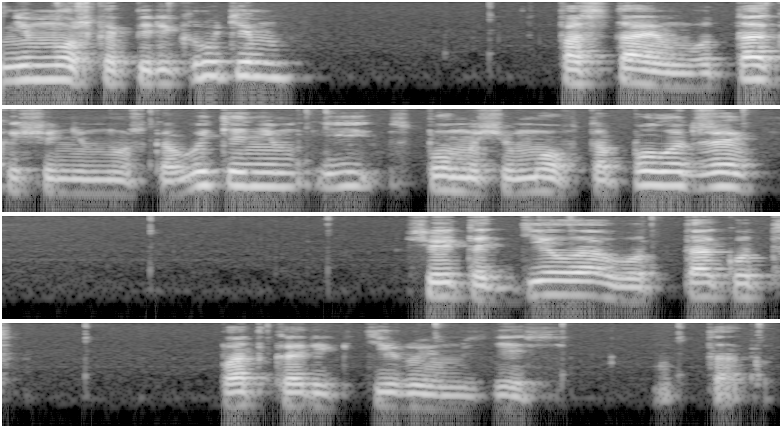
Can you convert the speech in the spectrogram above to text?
немножко перекрутим, поставим вот так, еще немножко вытянем и с помощью Move Topology все это дело вот так вот подкорректируем здесь. Вот так вот.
